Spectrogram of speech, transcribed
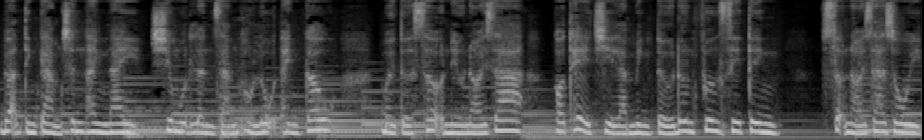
đoạn tình cảm chân thành này chưa một lần dám thổ lộ thành câu bởi tớ sợ nếu nói ra có thể chỉ là mình tớ đơn phương si tình. Sợ nói ra rồi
